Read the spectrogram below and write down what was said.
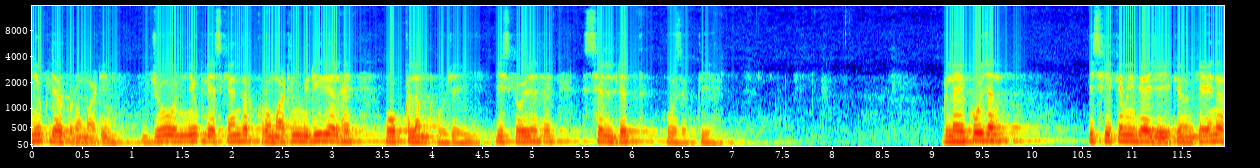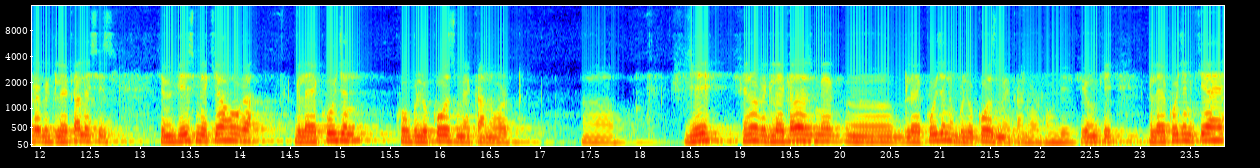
न्यूक्लियर क्रोमाटिन जो न्यूक्लियस के अंदर क्रोमाटिन मटेरियल है, वो क्लम्प हो जाएगी। जिसकी वजह से सेल डेथ हो सकती है। ग्लाइकोजन इसकी कमी भी आ जाएगी क्योंकि एनारोबिक ग्लाइकोलाइसिस क्योंकि इसमें क्या होगा? ग्लाइकोजन को ग्लूकोज में कन्वर्ट ये एनारोबिक ग्लाइकोलाइसिस में ग्लाइकोजन ग्लूकोज में कन्वर्ट होंगे। क्योंकि ग्लाइकोजन क्या है?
